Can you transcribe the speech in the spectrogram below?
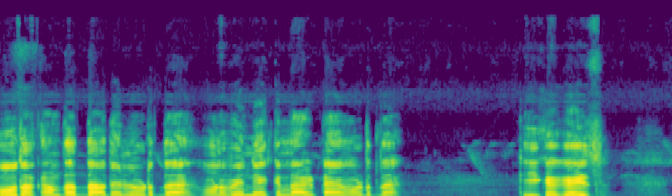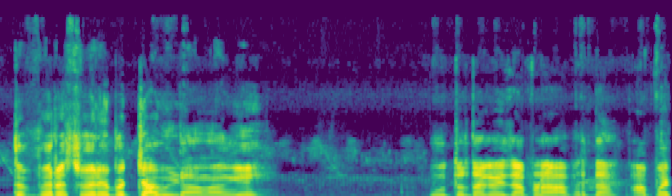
ਉਹ ਤਾਂ ਕੰਮ ਅੱਧਾ ਦਿਨ ਉੱਡਦਾ, ਹੁਣ ਵੇਨੇ ਕਿੰਨਾ ਟਾਈਮ ਉੱਡਦਾ। ਠੀਕ ਹੈ ਗਾਇਸ ਤੇ ਫਿਰ ਸਵੇਰੇ ਬੱਚਾ ਵੀ ਡਾਵਾਂਗੇ ਕਬੂਤਰ ਤਾਂ ਗਾਇਸ ਆਪਣਾ ਆ ਫਿਰਦਾ, ਆਪਾਂ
